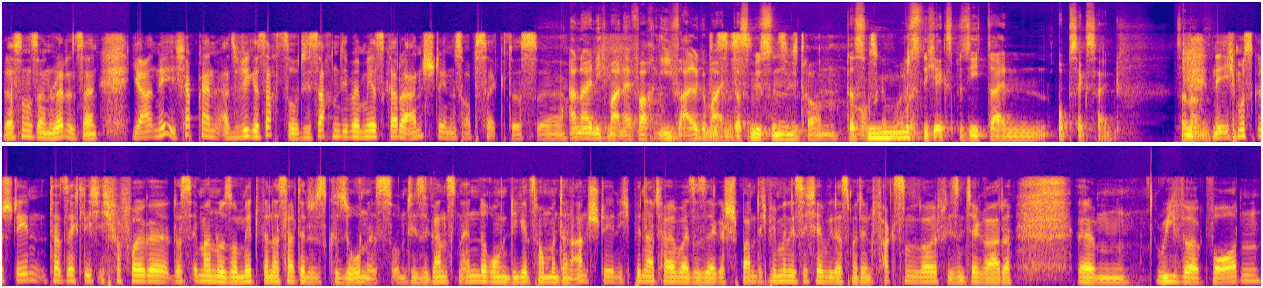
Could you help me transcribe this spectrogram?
Lass uns ein Reddit sein. Ja, nee, ich habe keinen. Also wie gesagt, so die Sachen, die bei mir jetzt gerade anstehen, ist OPSEC. Das, äh, ah nein, ich meine einfach Eve allgemein. Das, ist, das müssen. Trauen, das muss nicht explizit dein OPSEC sein. Sondern nee, ich muss gestehen, tatsächlich, ich verfolge das immer nur so mit, wenn das halt eine Diskussion ist. Und diese ganzen Änderungen, die jetzt momentan anstehen, ich bin da teilweise sehr gespannt. Ich bin mir nicht sicher, wie das mit den Faxen läuft. Die sind ja gerade ähm, reworked worden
